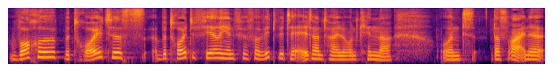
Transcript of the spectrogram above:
Woche betreutes betreute Ferien für verwitwete Elternteile und Kinder. Und das war eine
